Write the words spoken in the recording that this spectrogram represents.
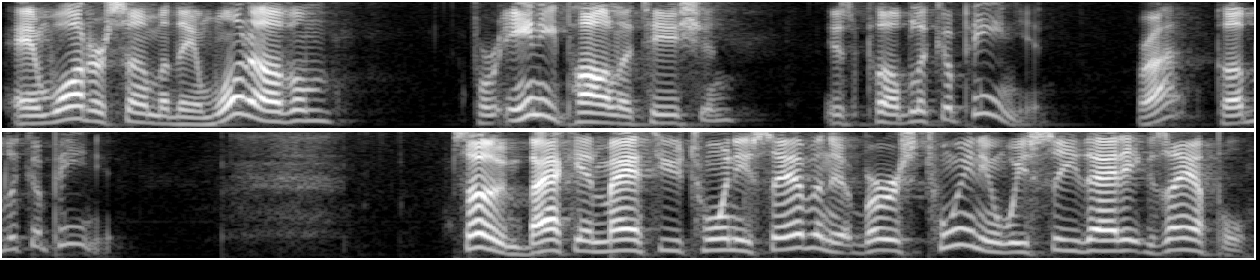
And what are some of them? One of them, for any politician, is public opinion, right? Public opinion. So, back in Matthew 27 at verse 20, we see that example.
